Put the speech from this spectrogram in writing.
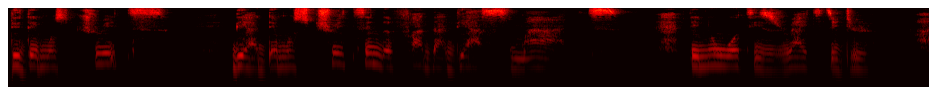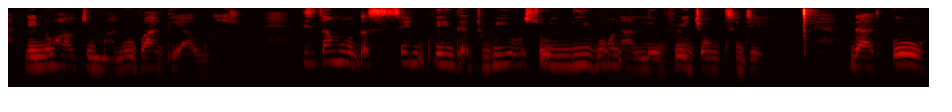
they demonstrate, they are demonstrating the fact that they are smart. They know what is right to do. They know how to maneuver their way. Is that not the same thing that we also live on and leverage on today? That, oh,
